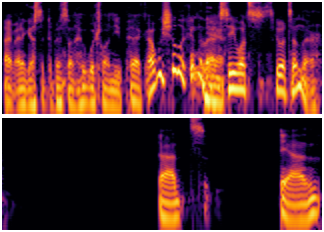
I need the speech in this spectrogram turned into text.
I mean, I guess it depends on who, which one you pick. Oh, we should look into that. Yeah. See what's see what's in there. Uh, yeah, it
